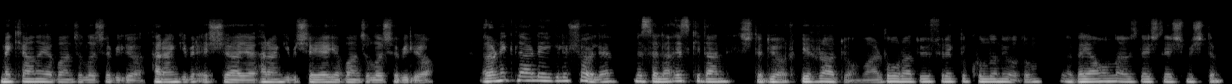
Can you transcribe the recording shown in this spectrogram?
mekana yabancılaşabiliyor, herhangi bir eşyaya, herhangi bir şeye yabancılaşabiliyor. Örneklerle ilgili şöyle, mesela eskiden işte diyor bir radyom vardı, o radyoyu sürekli kullanıyordum veya onunla özdeşleşmiştim.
